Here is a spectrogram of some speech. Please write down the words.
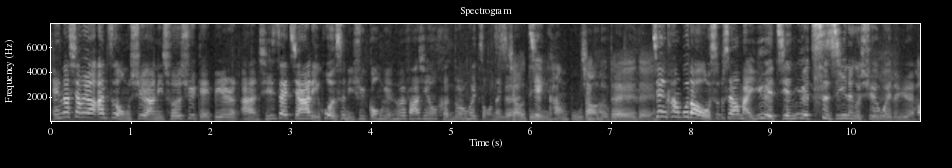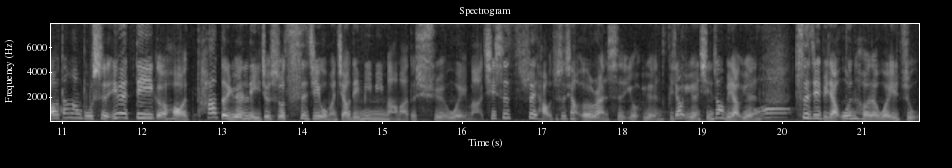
哎、那像要按这种穴啊，你除了去给别人按，其实在家里或者是你去公园，你会发现有很多人会走那个健康步道，对不对？对对对。健康步道，我是不是要买越尖越刺激那个穴位的越好？哦，当然不是，因为第一个哈，它的原理就是说刺激我们脚底密密麻麻的穴位嘛。其实最好就是像鹅卵石有圆，比较圆，形状比较圆，哦刺激比较温和的为主。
